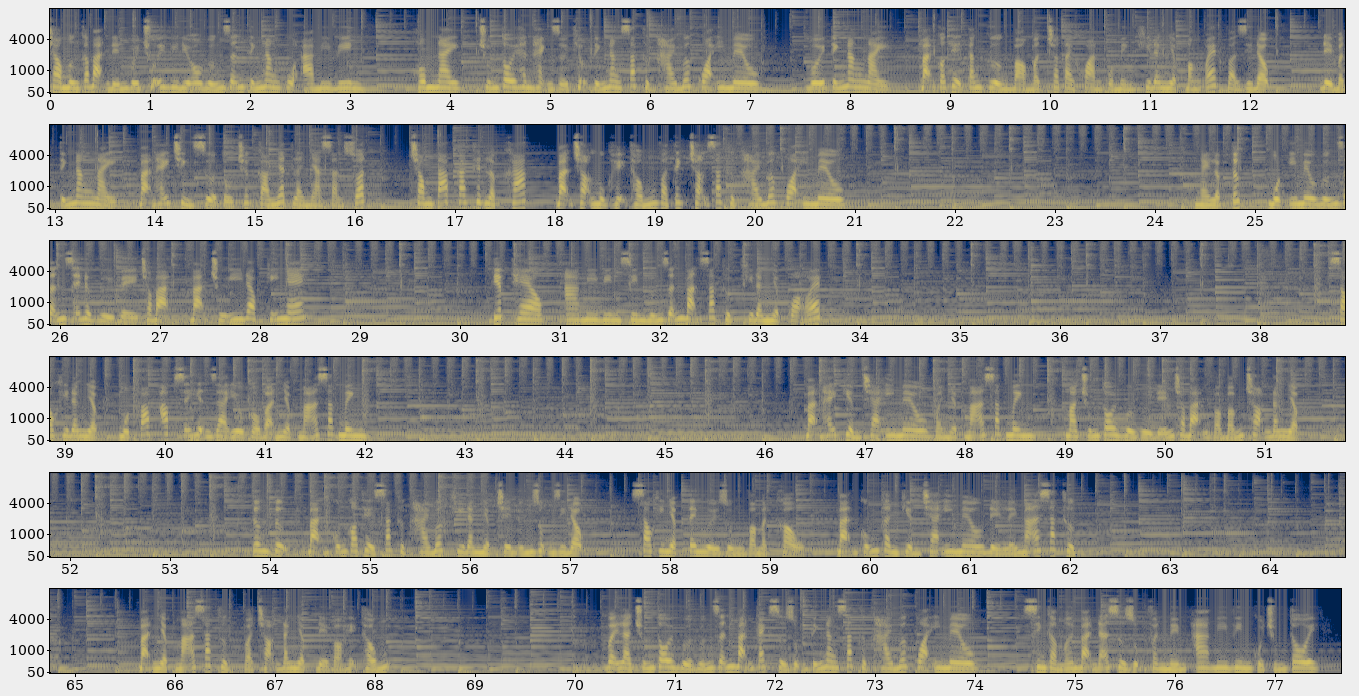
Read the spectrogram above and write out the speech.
Chào mừng các bạn đến với chuỗi video hướng dẫn tính năng của Abivin. Hôm nay, chúng tôi hân hạnh giới thiệu tính năng xác thực hai bước qua email. Với tính năng này, bạn có thể tăng cường bảo mật cho tài khoản của mình khi đăng nhập bằng web và di động. Để bật tính năng này, bạn hãy chỉnh sửa tổ chức cao nhất là nhà sản xuất. Trong tab các thiết lập khác, bạn chọn mục hệ thống và tích chọn xác thực hai bước qua email. Ngay lập tức, một email hướng dẫn sẽ được gửi về cho bạn, bạn chú ý đọc kỹ nhé. Tiếp theo, Abivin xin hướng dẫn bạn xác thực khi đăng nhập qua web. Sau khi đăng nhập, một pop-up sẽ hiện ra yêu cầu bạn nhập mã xác minh. Bạn hãy kiểm tra email và nhập mã xác minh mà chúng tôi vừa gửi đến cho bạn và bấm chọn đăng nhập. Tương tự, bạn cũng có thể xác thực hai bước khi đăng nhập trên ứng dụng di động. Sau khi nhập tên người dùng và mật khẩu, bạn cũng cần kiểm tra email để lấy mã xác thực. Bạn nhập mã xác thực và chọn đăng nhập để vào hệ thống. Vậy là chúng tôi vừa hướng dẫn bạn cách sử dụng tính năng xác thực hai bước qua email. Xin cảm ơn bạn đã sử dụng phần mềm Abivin của chúng tôi.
